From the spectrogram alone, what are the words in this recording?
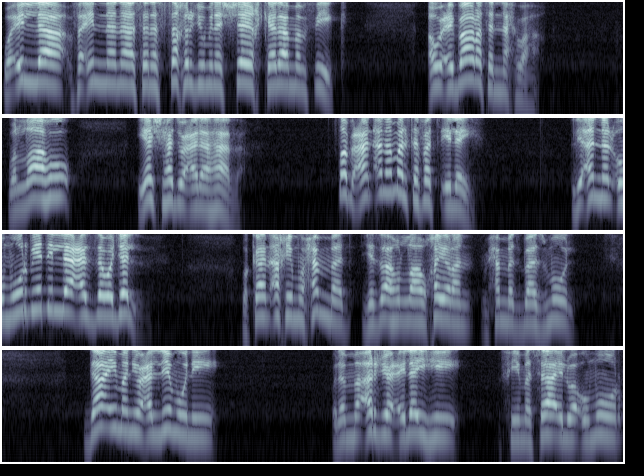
وإلا فإننا سنستخرج من الشيخ كلاما فيك أو عبارة نحوها. والله يشهد على هذا. طبعا أنا ما التفت إليه لأن الأمور بيد الله عز وجل. وكان أخي محمد جزاه الله خيرا محمد بازمول دائما يعلمني ولما أرجع إليه في مسائل وأمور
